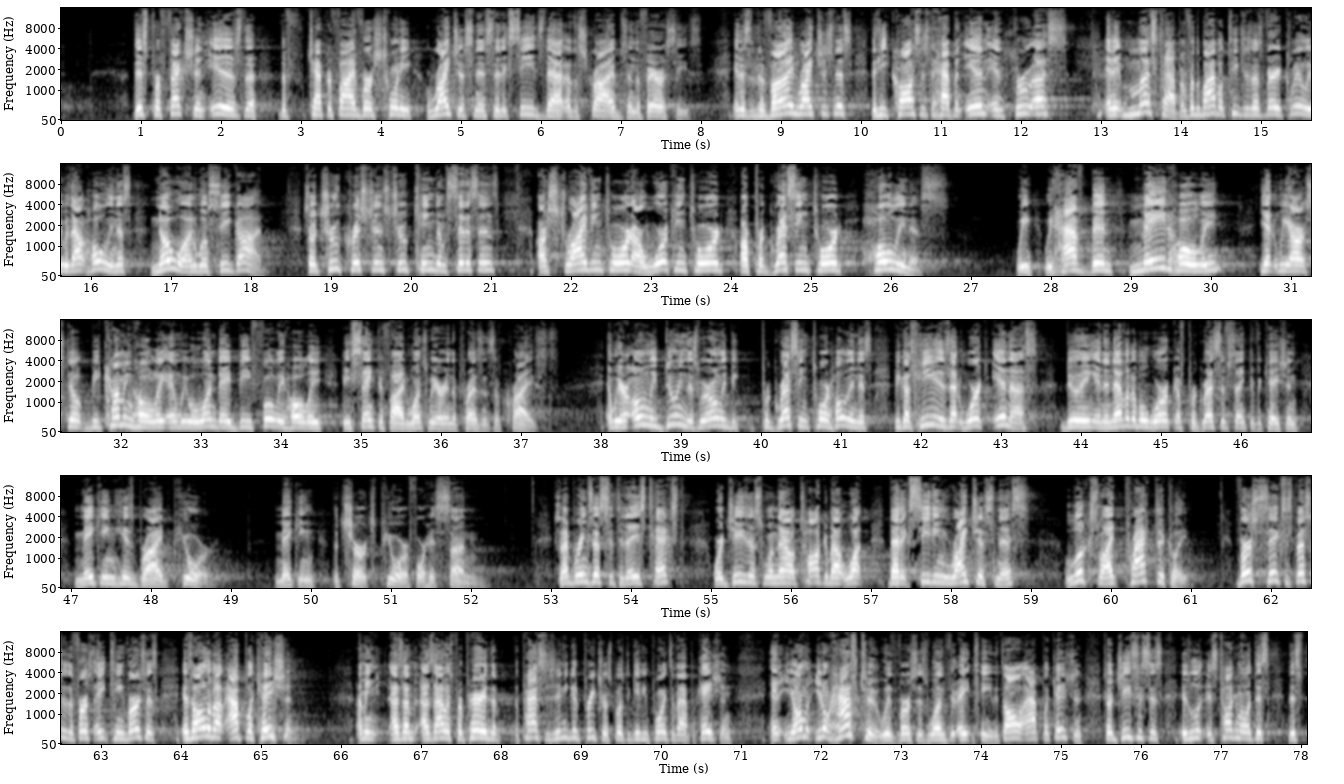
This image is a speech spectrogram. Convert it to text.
This perfection is the, the chapter 5, verse 20 righteousness that exceeds that of the scribes and the Pharisees. It is a divine righteousness that he causes to happen in and through us and it must happen, for the Bible teaches us very clearly without holiness, no one will see God. So, true Christians, true kingdom citizens, are striving toward, are working toward, are progressing toward holiness. We, we have been made holy yet we are still becoming holy, and we will one day be fully holy, be sanctified once we are in the presence of Christ. And we are only doing this, we're only progressing toward holiness because He is at work in us, doing an inevitable work of progressive sanctification, making His bride pure, making the church pure for His Son. So that brings us to today's text, where Jesus will now talk about what that exceeding righteousness looks like practically. Verse 6, especially the first 18 verses, is all about application. I mean, as, i as I was preparing the, the passage, any good preacher is supposed to give you points of application. And you, almost, you don't have to with verses 1 through 18. It's all application. So Jesus is, is, is talking about what this, this,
